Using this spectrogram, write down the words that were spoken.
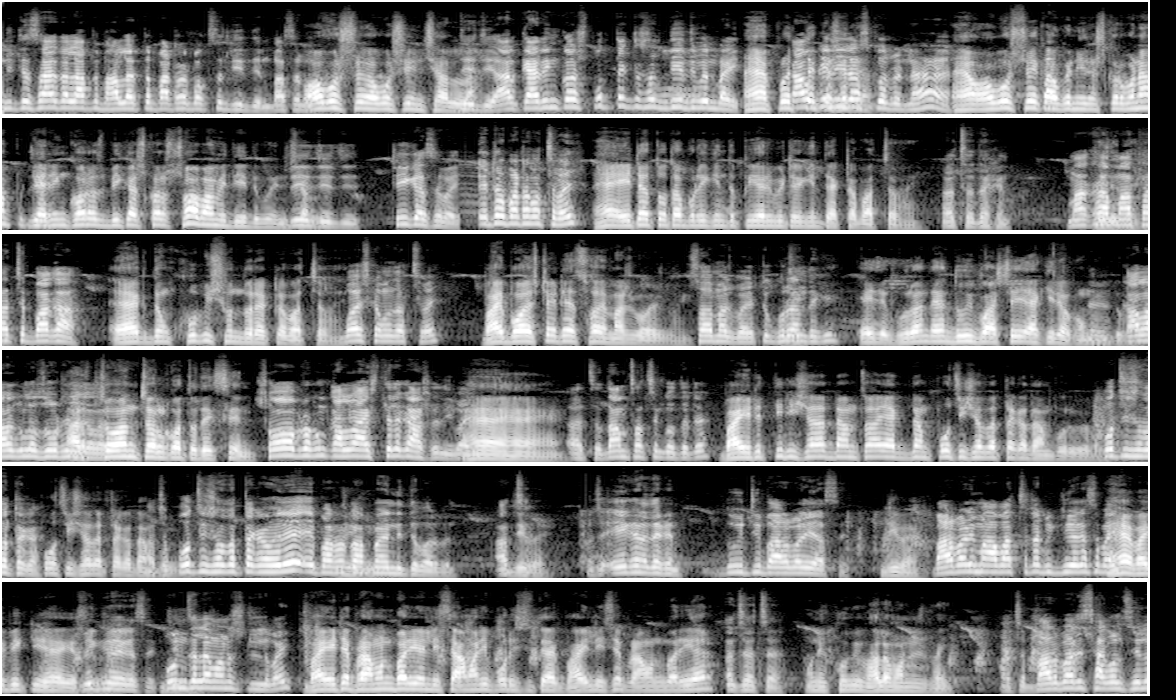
নিতে চায় তাহলে আপনি ভালো একটা বাটার বক্সে দিয়ে দিন বাসে অবশ্যই অবশ্যই জি ইনশাল্লাহ। জি আর ক্যারিং কস্ট প্রত্যেকটার সাথে দিয়ে দিবেন ভাই। হ্যাঁ কাউকে প্রত্যেকটা নিরাশ করবেন না হ্যাঁ। হ্যাঁ অবশ্যই কাউকে নিরাশ করব না। ক্যারিং খরচ বিকাশ খরচ সব আমি দিয়ে দেবো জি জি জি। ঠিক আছে ভাই। এটাও পাঠা পাচ্ছে ভাই? হ্যাঁ এটা তোতাপুরি কিন্তু পিয়ার বিটের কিন্তু একটা বাচ্চা ভাই। আচ্ছা দেখেন। যে মাথা। হচ্ছে বাগা। একদম খুবই সুন্দর একটা বাচ্চা ভাই। বয়স কেমন যাচ্ছে ভাই? ভাই বয়সটা এটা ছয় মাস বয়স ভাই। ছয় মাস ভাই একটু ঘুরান দেখি। এই যে ঘুরান দেখেন দুই পাশে একই রকম কিন্তু ভাই। কালারগুলো আর চঞ্চল কত দেখছেন? সব রকম কালার আসতে লেগে আসেনি ভাই। হ্যাঁ হ্যাঁ হ্যাঁ। আচ্ছা দাম চাচ্ছেন কত এটা? ভাই এটা তিরিশ হাজার দাম চাই একদম পঁচিশ হাজার টাকা দাম পড়বে ভাই। পঁচিশ হাজার টাকা? পঁচিশ হাজার টাকা দাম আচ্ছা পড়বে। পঁচিশ হাজার টাকা হলে এই জি, পাঠাটা আপনারা নিতে পারবেন। আচ্ছা। ভাই। আচ্ছা এখানে দেখেন দুইটি বারবারি আছে। জি ভাই। বারবারি মা বাচ্চাটা বিক্রি হয়ে গেছে ভাই? হ্যাঁ ভাই বিক্রি হয়ে গেছে বিক্রি হয়ে গেছে। কোন জেলা মানুষ নিল ভাই? ভাই এটা লিছে আমারই পরিচিত এক ভাই লিছে ব্রাহ্মণবাড়িয়ার। আচ্ছা আচ্ছা। উনি খুবই ভালো মানুষ ভাই। আচ্ছা বারবারি ছাগল ছিল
